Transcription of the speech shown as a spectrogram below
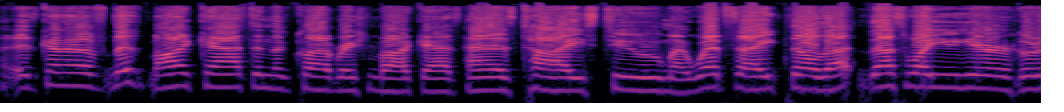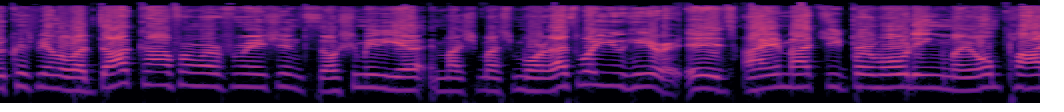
It's kind of this podcast and the collaboration podcast has ties to my website. So that that's why you hear go to crispyontheweb.com for more information, social media, and much much more. That's why you hear it. Is I am actually promoting my own podcast,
